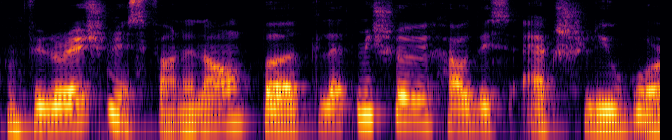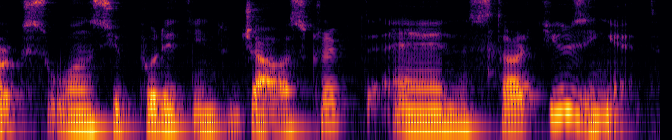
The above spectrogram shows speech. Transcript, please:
Configuration is fun and all, but let me show you how this actually works once you put it into JavaScript and start using it.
